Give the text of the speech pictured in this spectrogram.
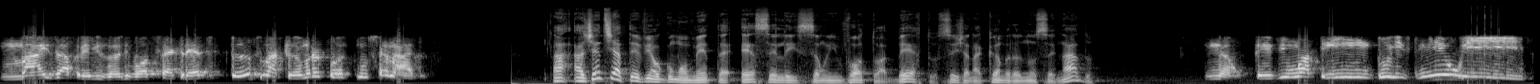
Mas a previsão de voto secreto, tanto na Câmara quanto no Senado. A, a gente já teve em algum momento essa eleição em voto aberto, seja na Câmara ou no Senado? Não, teve uma em 2017.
